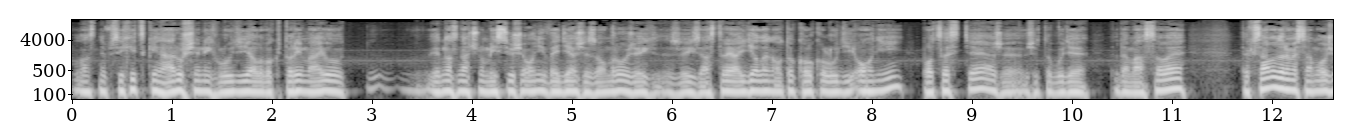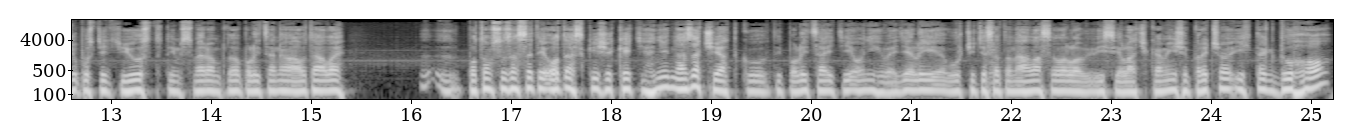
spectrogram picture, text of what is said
vlastne psychicky narušených ľudí, alebo ktorí majú jednoznačnú misiu, že oni vedia, že zomrú, že ich, že ich zastrelia. Ide len o to, koľko ľudí oni po ceste a že, že to bude teda masové. Tak samozrejme sa môžu pustiť just tým smerom toho policajného auta, ale potom sú zase tie otázky, že keď hneď na začiatku tí policajti o nich vedeli, určite sa to nahlasovalo vysielačkami, že prečo ich tak dlho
